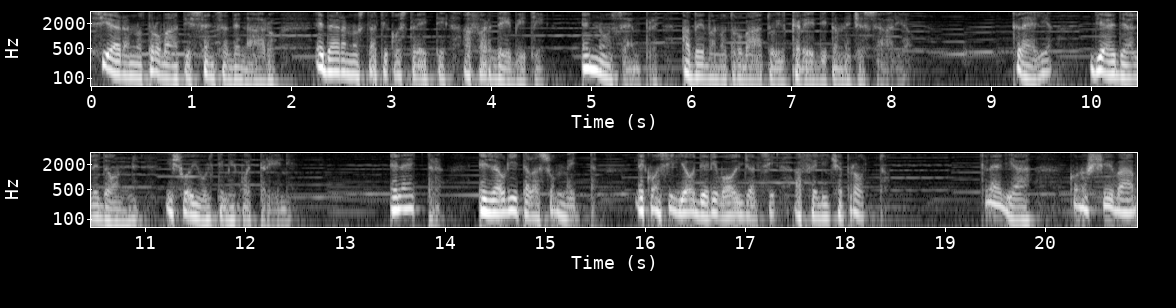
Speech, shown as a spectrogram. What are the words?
si erano trovati senza denaro ed erano stati costretti a far debiti e non sempre avevano trovato il credito necessario. Clelia diede alle donne i suoi ultimi quattrini. Elettra, esaurita la sommetta, le consigliò di rivolgersi a Felice Protto. Clelia conosceva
